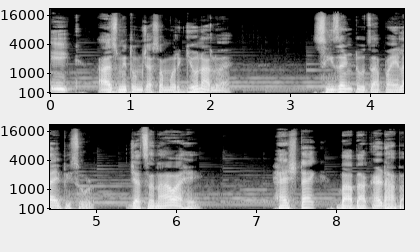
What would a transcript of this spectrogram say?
एक आज मी तुमच्यासमोर घेऊन आलो आहे. सीझन टूचा पहिला एपिसोड ज्याचं नाव आहे हॅशटॅग बाबा का ढाबा.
